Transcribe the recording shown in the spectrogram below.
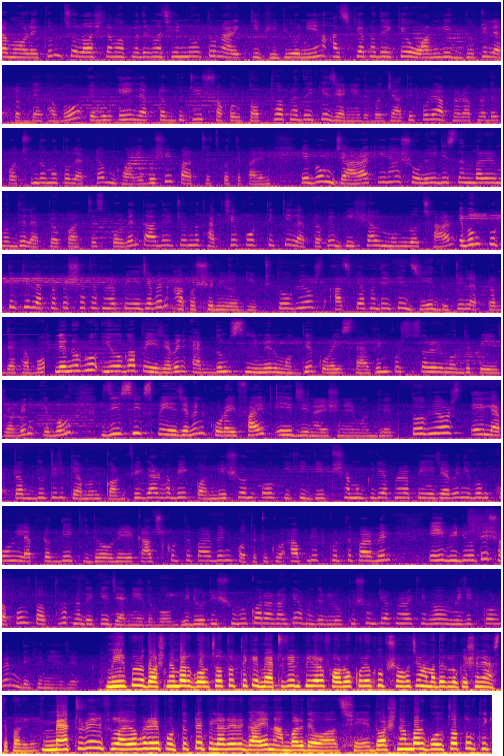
আসসালামু আলাইকুম। চলে আসলাম আপনাদের মাঝে নতুন আরেকটি ভিডিও নিয়ে। আজকে আপনাদেরকে ওয়ানলি দুটি ল্যাপটপ দেখাবো এবং এই ল্যাপটপ দুটির সকল তথ্য আপনাদেরকে জানিয়ে দেবো। যাতে করে আপনারা আপনাদের পছন্দ মতো ল্যাপটপ ঘরে বসেই পারচেস করতে পারেন এবং যারা কিনা ষোলোই ডিসেম্বরের মধ্যে ল্যাপটপ পারচেস করবেন, তাদের জন্য থাকছে প্রত্যেকটি ল্যাপটপে বিশাল মূল্য ছাড় এবং প্রত্যেকটি ল্যাপটপের সাথে আপনারা পেয়ে যাবেন আকর্ষণীয় গিফট তো ভিউয়ার্স আজকে আপনাদেরকে যে দুটি ল্যাপটপ দেখাবো লেনোভো ইয়োগা পেয়ে যাবেন একদম স্লিমের মধ্যে কোরাই সেভেন প্রসেসরের মধ্যে পেয়ে যাবেন এবং জি সিক্স পেয়ে যাবেন কোরাই ফাইভ এইট জেনারেশনের মধ্যে। তো ভিউয়ার্স এই ল্যাপটপ দুটির কেমন কনফিগার হবে কন্ডিশন ও কী কী গিফট সামগ্রী আপনারা পেয়ে যাবেন এবং কোন ল্যাপটপ দিয়ে কী ধরনের কাজ করতে পারবেন, কতটুকু আপডেট করতে পারবেন, এই ভিডিওতে সকল তথ্য আপনাদেরকে জানিয়ে দেবো। ভিডিওটি শুরু করার আগে আমাদের লোকেশনটি আপনারা কীভাবে ভিজিট করবেন দেখে নিয়ে যাক। মিরপুর দশ নম্বর গোলচত্বর থেকে মেট্রো রেল পিলার ফলো করে খুব সহজে আমাদের লোকেশনে আসতে পারেন। মেট্রো রেল ফ্লাইওভারের প্রত্যেকটা পিলারের গায়ে নাম্বার দেওয়া আছে। দশ নম্বর গোলচত্বর থেকে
